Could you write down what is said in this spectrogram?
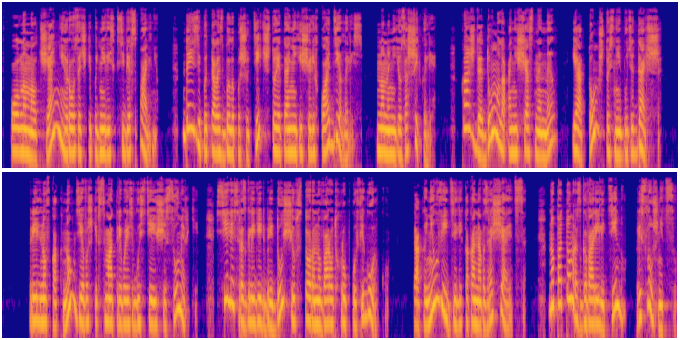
В полном молчании розочки поднялись к себе в спальню. Дейзи пыталась было пошутить, что это они еще легко отделались, но на нее зашикали. Каждая думала о несчастной Нел и о том, что с ней будет дальше. Прильнув к окну, девушки всматривались в густеющие сумерки, сились разглядеть бредущую в сторону ворот хрупкую фигурку. Так и не увидели, как она возвращается. Но потом разговорили Тину, прислужницу,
